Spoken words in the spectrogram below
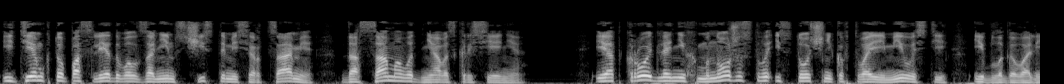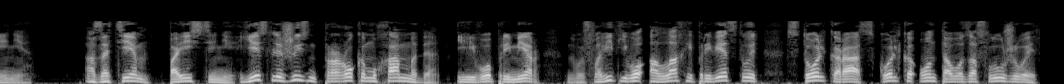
и тем, кто последовал за ним с чистыми сердцами до самого дня воскресения. И открой для них множество источников твоей милости и благоволения. А затем, поистине, если жизнь пророка Мухаммада и его пример благословит его Аллах и приветствует столько раз, сколько он того заслуживает,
